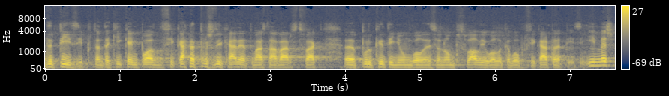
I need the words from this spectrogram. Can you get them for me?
de Pizzi. Portanto, aqui quem pode ficar prejudicado é Tomás Tavares, de facto, porque tinha um golo em seu nome pessoal e o golo acabou por ficar para Pizzi. E, mas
